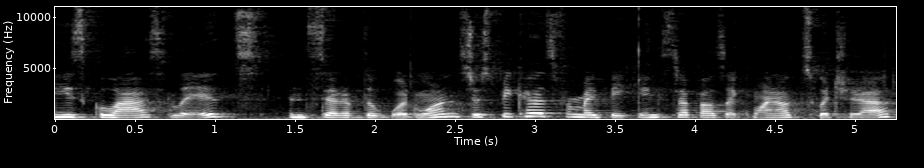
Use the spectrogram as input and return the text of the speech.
these glass lids instead of the wood ones just because for my baking stuff I was like why not switch it up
